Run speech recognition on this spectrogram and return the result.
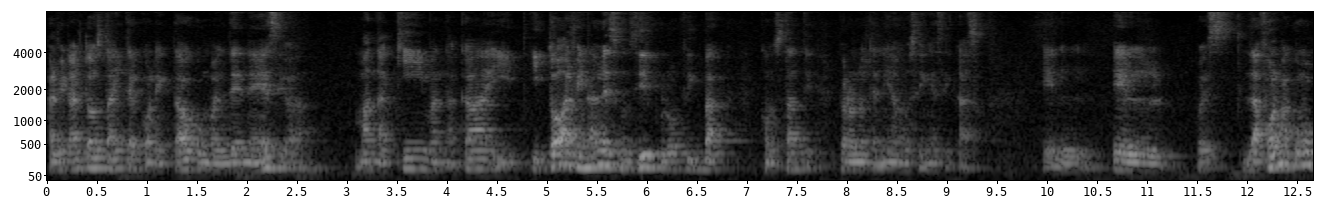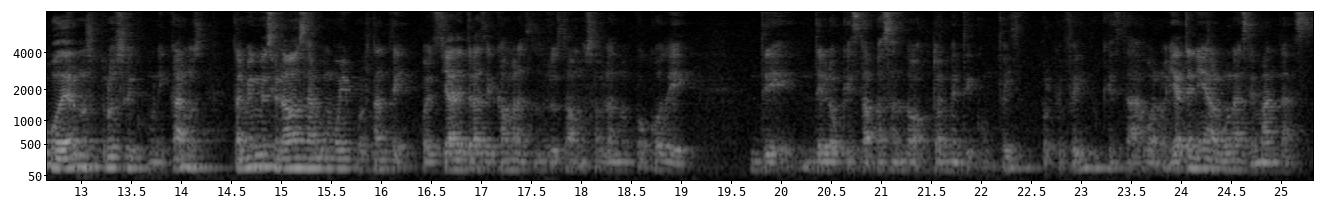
al final todo está interconectado como el DNS, ¿verdad? Manda aquí, manda acá, y, y todo al final es un círculo, feedback constante, pero no teníamos en ese caso el, el, pues, la forma como poder nosotros eh, comunicarnos. También mencionabas algo muy importante, pues ya detrás de cámaras nosotros estábamos hablando un poco de, de, de, lo que está pasando actualmente con Facebook, porque Facebook está, bueno, ya tenía algunas demandas,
